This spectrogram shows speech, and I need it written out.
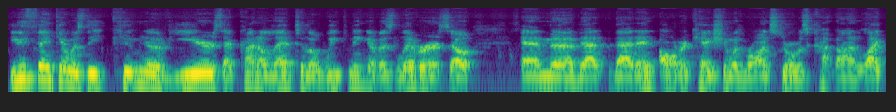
You think it was the cumulative years that kind of led to the weakening of his liver? So, and uh, that that altercation with Ron Stewart was kind of like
